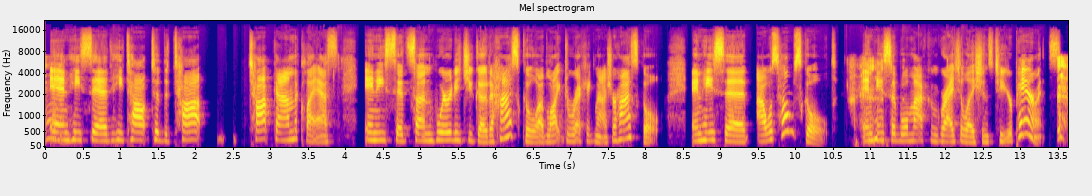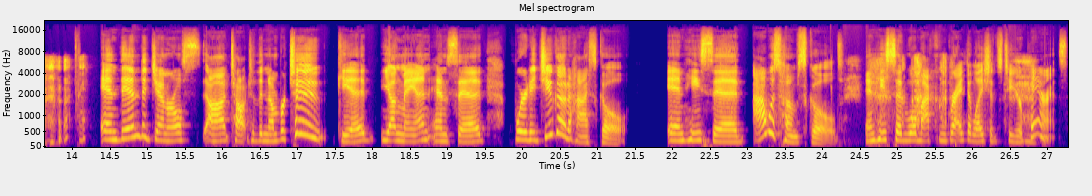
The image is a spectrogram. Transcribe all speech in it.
Mm. And he said he talked to the top top guy in the class and he said son where did you go to high school? I'd like to recognize your high school. And he said i was homeschooled. And he said well my congratulations to your parents. And then the general uh, talked to the number two kid young man and said where did you go to high school and he said i was homeschooled. And he said well my congratulations to your parents.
